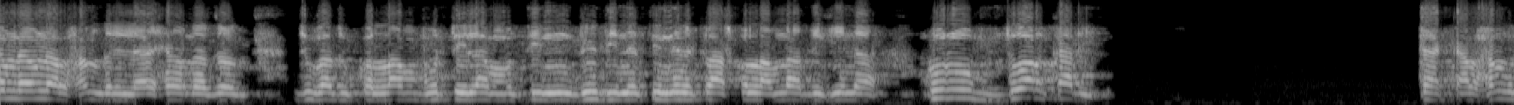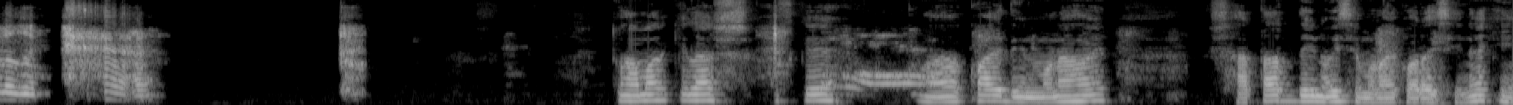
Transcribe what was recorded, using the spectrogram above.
এমনি আলহামদুলিল্লাহ যোগাযোগ করলাম, ভর্তি হলাম, তিন দুই দিনে, তিন দিনে ক্লাস করলাম, না দেখি না খুব দরকারি। আলহামদুলিল্লাহ। তো আমার ক্লাস আজকে কয়দিন মনে হয়? সাত আট দিন হয়েছে মনে হয় করাইছি নাকি?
